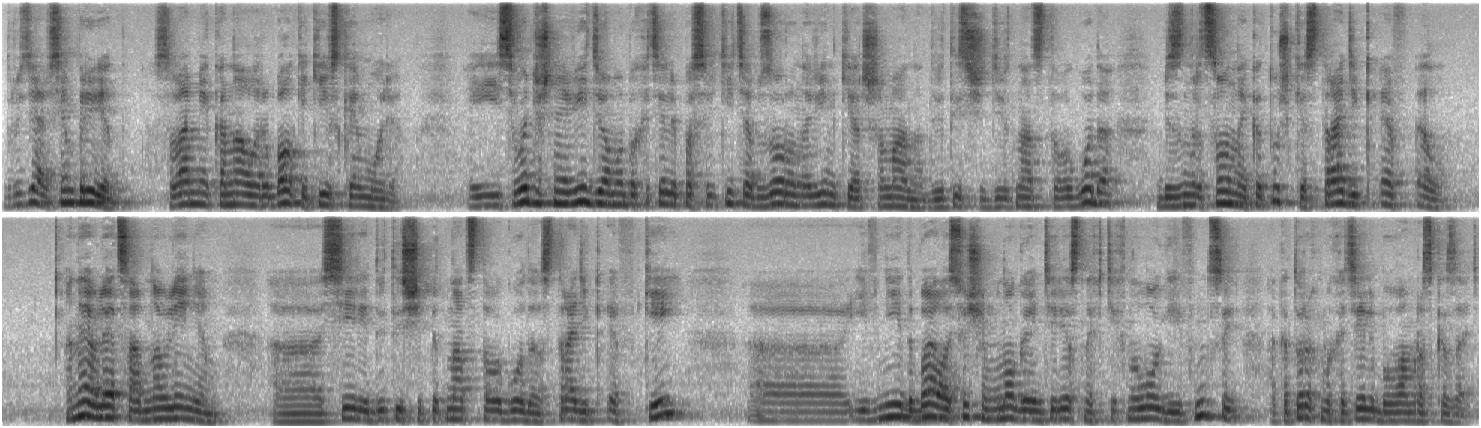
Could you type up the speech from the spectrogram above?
Друзья, всем привет! С вами канал Рыбалки Киевское море. И сегодняшнее видео мы бы хотели посвятить обзору новинки от Шамана 2019 года безинерционной катушки Stradic FL. Она является обновлением э, серии 2015 года Stradic FK, э, и в ней добавилось очень много интересных технологий и функций, о которых мы хотели бы вам рассказать.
